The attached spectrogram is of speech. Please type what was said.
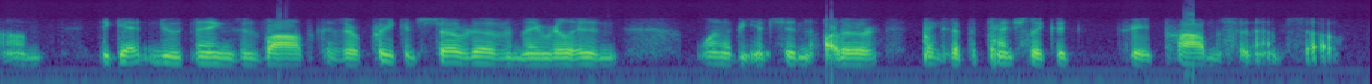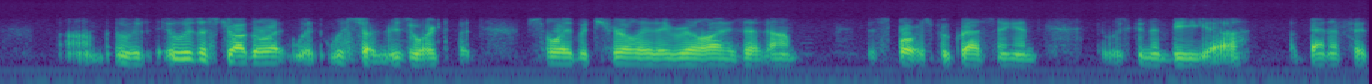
um, to get new things involved because they were pretty conservative and they really didn't want to be interested in other things that potentially could create problems for them. So um, it was it was a struggle with with certain resorts, but slowly but surely they realized that um, the sport was progressing and it was going to be uh, a benefit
